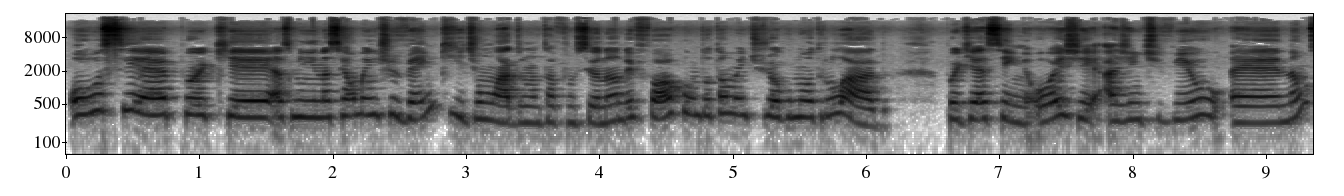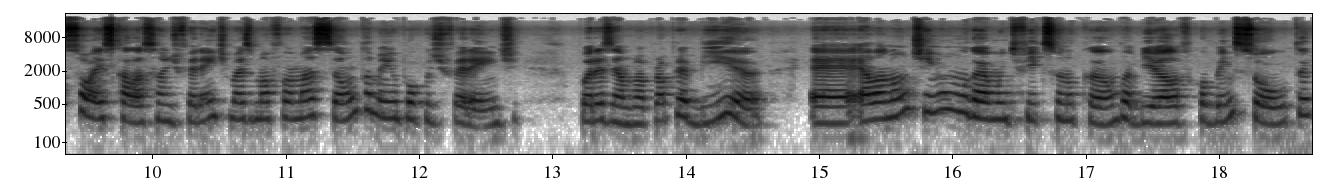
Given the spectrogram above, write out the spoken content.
ou se é porque as meninas realmente veem que de um lado não tá funcionando e focam totalmente o jogo no outro lado. Porque, assim, hoje a gente viu é, não só a escalação diferente, mas uma formação também um pouco diferente. Por exemplo, a própria Bia, é, ela não tinha um lugar muito fixo no campo, a Bia ela ficou bem solta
